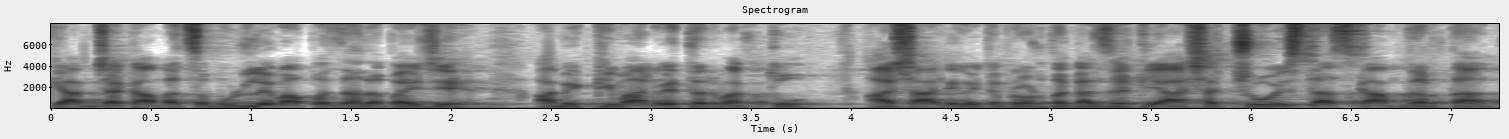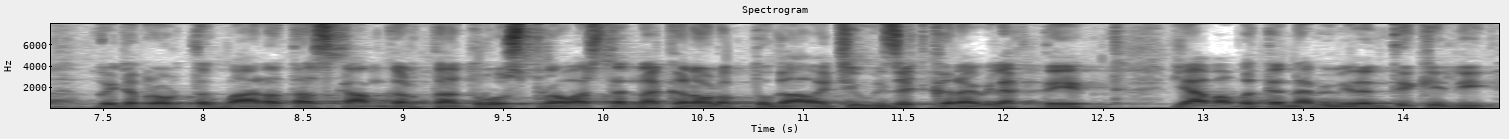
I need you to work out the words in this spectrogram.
की आमच्या कामाचं मूल्यमापन झालं पाहिजे. आम्ही किमान वेतन मागतो. आशा आणि गटप्रवर्तकांसाठी आशा चोवीस तास काम करतात. गटप्रवर्तक बारा तास काम करतात. रोज प्रवास त्यांना करावा लागतो. गावाची व्हिजिट करावी लागते. याबाबत त्यांना मी विनंती केली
